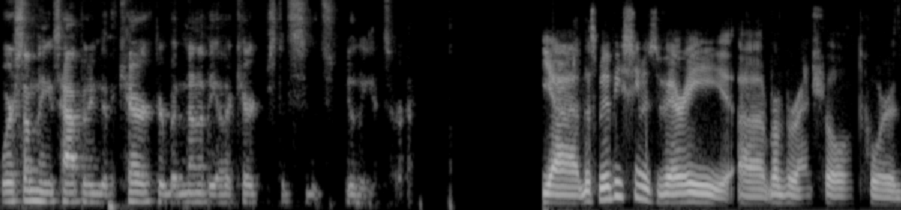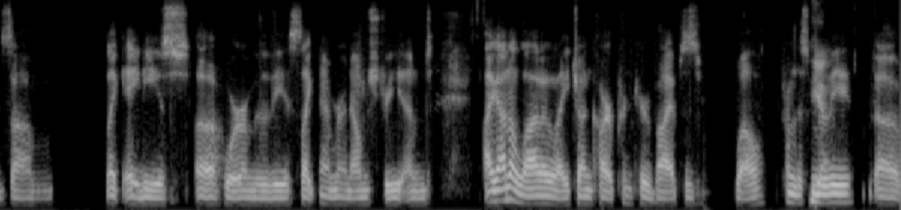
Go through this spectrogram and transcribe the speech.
where something is happening to the character, but none of the other characters can see what's doing it to her. Yeah, this movie seems very uh reverential towards um like 80s uh horror movies like Nightmare on Elm Street and I got a lot of like John Carpenter vibes as well from this Yeah. movie uh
